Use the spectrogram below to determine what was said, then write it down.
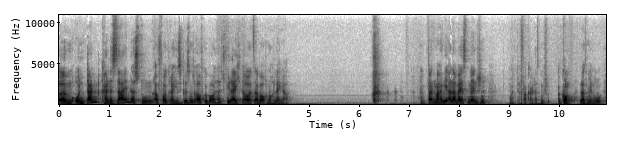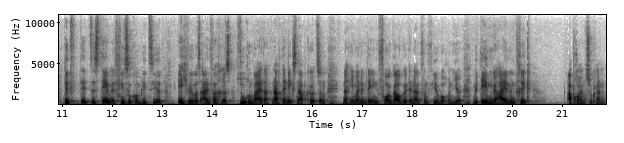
ähm, und dann kann es sein, dass du ein erfolgreiches Business aufgebaut hast, vielleicht dauert es aber auch noch länger. Was machen die allermeisten Menschen? What the fuck, Alter, komm, lass mich in Ruhe. Das, das, System ist viel zu kompliziert. Ich will was Einfacheres. Suchen weiter nach der nächsten Abkürzung. Nach jemandem, der Ihnen vorgaukelt, innerhalb von vier Wochen hier mit dem geheimen Trick abräumen zu können.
